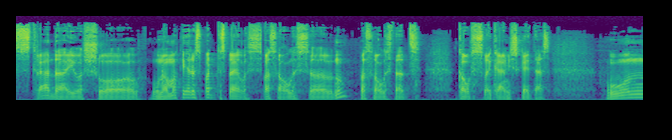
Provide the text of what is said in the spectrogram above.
strādājošo un amatieru sporta spēles pasaules, nu, pasaules tāds kauss vai kā viņš skaitās. Un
